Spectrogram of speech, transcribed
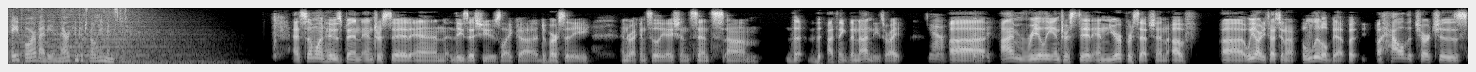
Paid for by the American Petroleum Institute. As someone who's been interested in these issues like uh, diversity and reconciliation since um, the, the I think the 90s, right? Yeah. uh, I'm really interested in your perception of. Uh, we already touched on it a little bit, but uh, how the church's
